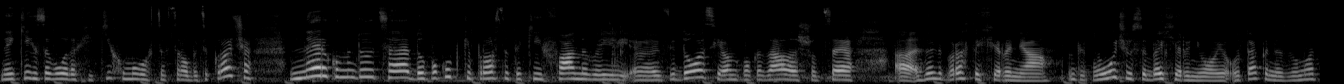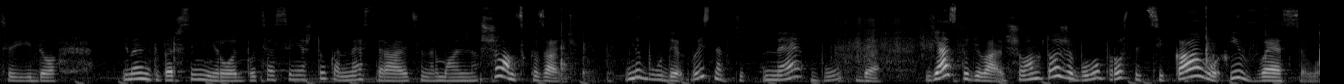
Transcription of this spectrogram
на яких заводах, яких умовах це все робиться. Коротше, не рекомендую це до покупки. Просто такий фановий е, відос. Я вам показала, що це е, знаєте, просто херня. Типу, мучу себе херньою. Отак і назвемо це відео. У мене тепер синій рот, бо ця синя штука не стирається нормально. Що вам сказати? Не буде висновків, не буде. Я сподіваюся, що вам теж було просто цікаво і весело.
